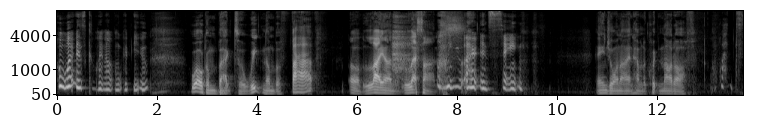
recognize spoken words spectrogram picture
what is going on with you? Welcome back to week number five of Lion Lessons. You are insane. Angel and I are having a quick nod off. What?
